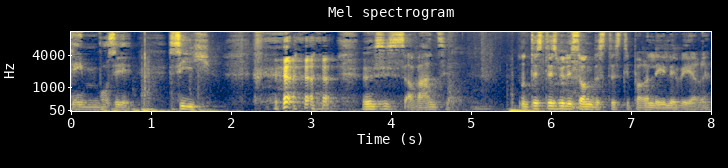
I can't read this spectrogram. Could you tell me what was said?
dem, was ich sehe. das ist ein Wahnsinn. Und das, das würde ich sagen, dass das die Parallele wäre.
